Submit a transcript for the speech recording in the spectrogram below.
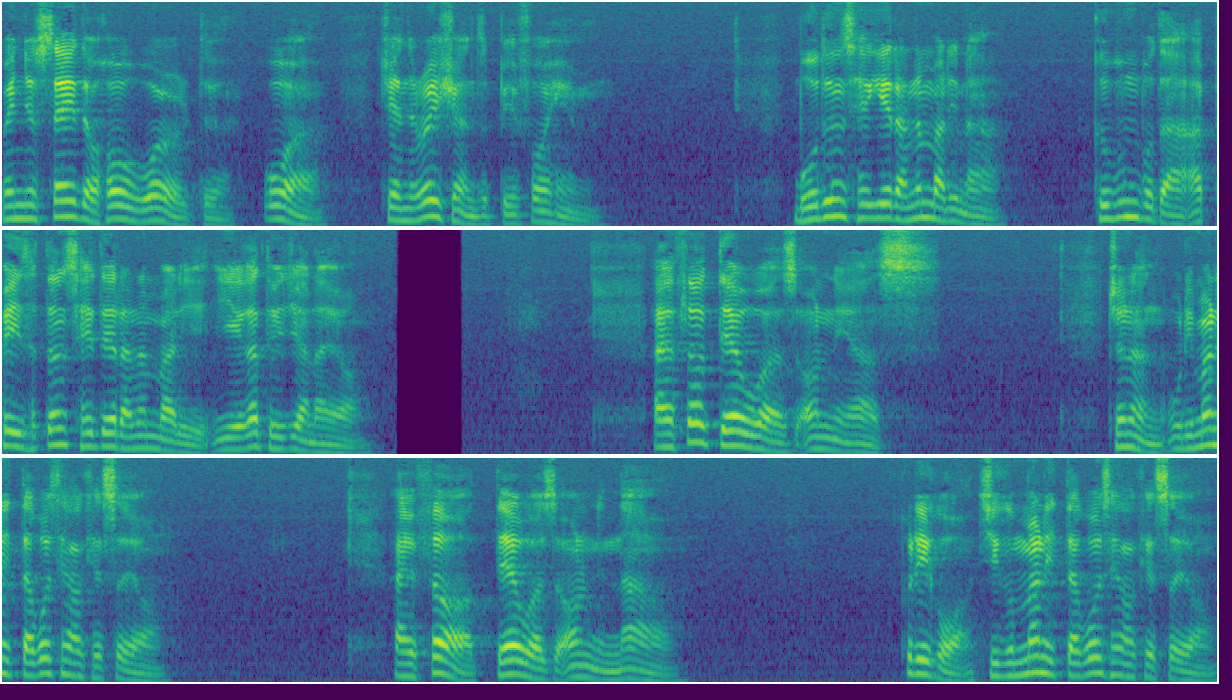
When you say the whole world or generations before him. 모든 세계라는 말이나 그분보다 앞에 있었던 세대라는 말이 이해가 되지 않아요. I thought there was only us. 저는 우리만 있다고 생각했어요. I thought there was only now. 그리고 지금만 있다고 생각했어요.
